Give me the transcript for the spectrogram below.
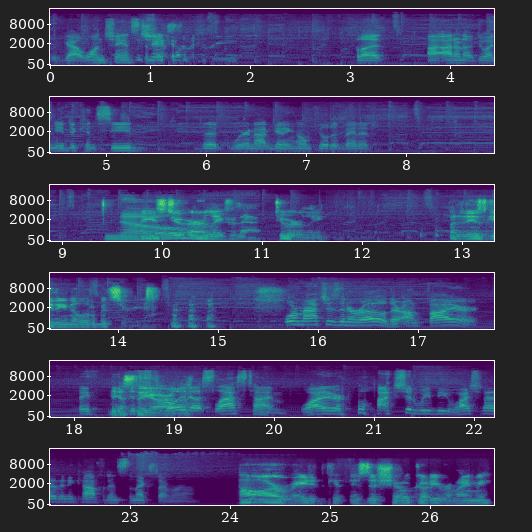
We've got one chance to make up three. But I, I don't know. Do I need to concede that we're not getting home field advantage? No, I think it's too early for that. Too early. But it is getting a little bit serious. Four matches in a row. They're on fire. They, they Yes, they are. destroyed us last time. Why are, why should we be? Why should I have any confidence the next time around? How R rated is this show, Cody? Remind me.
